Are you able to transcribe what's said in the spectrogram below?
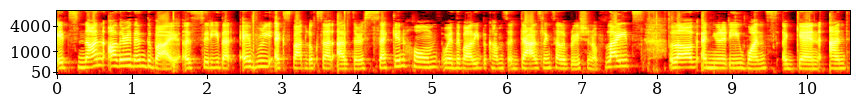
it's none other than Dubai, a city that every expat looks at as their second home, where Diwali becomes a dazzling celebration of lights, love, and unity once again. And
